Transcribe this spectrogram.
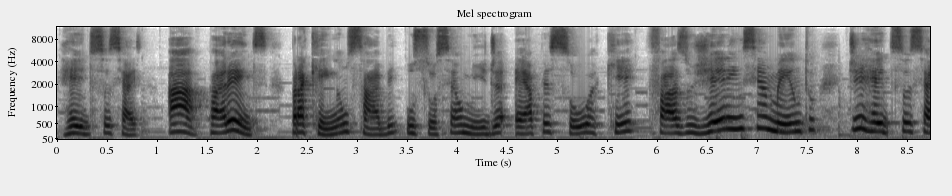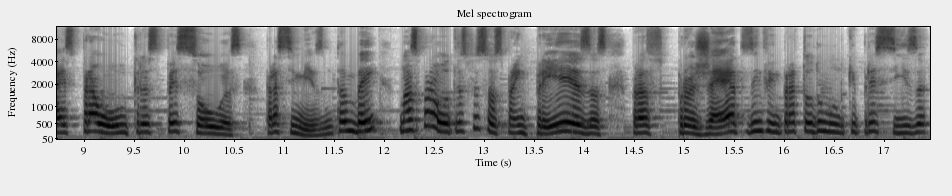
redes sociais. Ah, parentes, para quem não sabe, o social media é a pessoa que faz o gerenciamento de redes sociais para outras pessoas, para si mesmo também, mas para outras pessoas, para empresas, para projetos, enfim, para todo mundo que precisa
